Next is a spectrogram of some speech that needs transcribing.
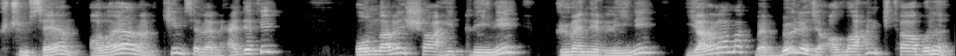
küçümseyen, alay alan kimselerin hedefi onların şahitliğini, güvenirliğini yaralamak ve böylece Allah'ın kitabını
